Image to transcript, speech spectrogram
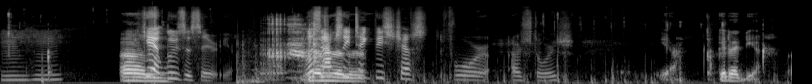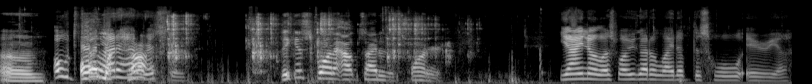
Mm-hmm. Um, we can't lose this area. Let's no, actually no. take these chests for our storage. Yeah, good idea. Um, Oh, Oh my redstone. they can spawn outside of the spawner. Yeah, I know. That's why we gotta light up this whole area.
